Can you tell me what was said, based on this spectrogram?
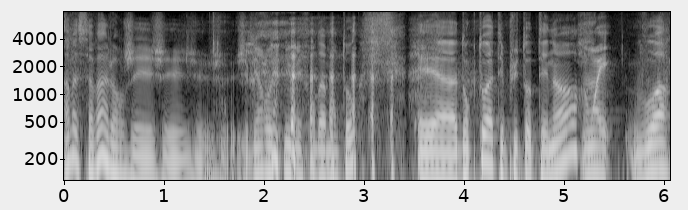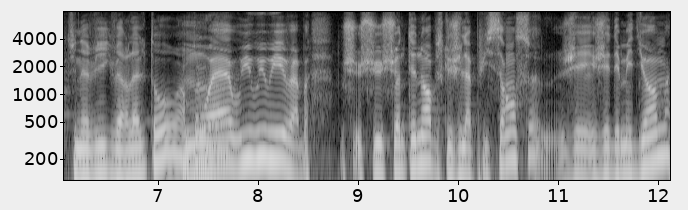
Ah bah ça va, alors j'ai bien retenu mes fondamentaux. Et donc toi, tu es plutôt ténor. Oui tu navigues vers l'alto un peu Ouais, oui, oui, oui. Bah, je, suis un ténor parce que j'ai la puissance, j'ai des médiums,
